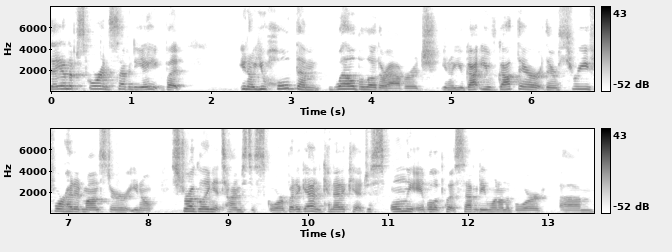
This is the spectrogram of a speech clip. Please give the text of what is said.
they end up scoring 78. But you know, you hold them well below their average. You know, you've got you've got their their three four headed monster. You know, struggling at times to score. But again, Connecticut just only able to put 71 on the board. Um,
